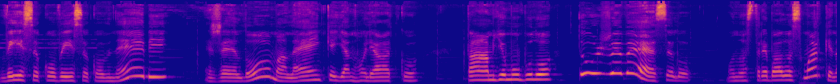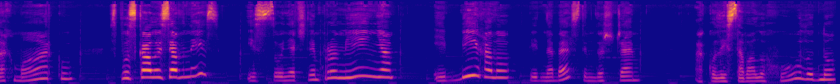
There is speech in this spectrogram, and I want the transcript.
Високо-високо в небі жило маленьке янголятко. Там йому було дуже весело. Воно стрибало з хмарки на хмарку, спускалося вниз із сонячним промінням і бігало під небесним дощем. А коли ставало холодно,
